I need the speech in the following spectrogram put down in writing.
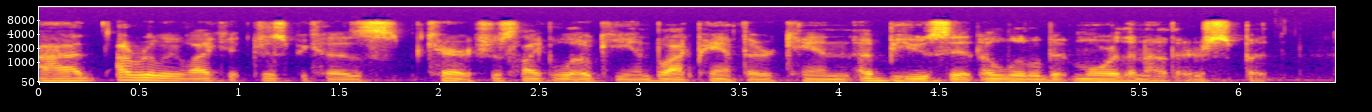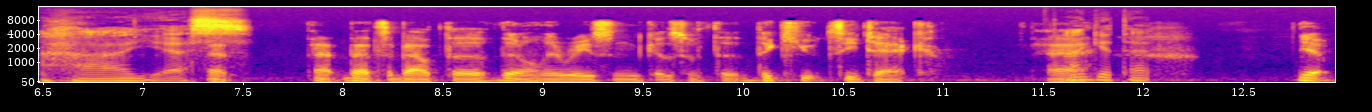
I I really like it just because characters like Loki and Black Panther can abuse it a little bit more than others, but ah uh, yes, that, that that's about the the only reason because of the the cutesy tech. Uh, I get that. Yep.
